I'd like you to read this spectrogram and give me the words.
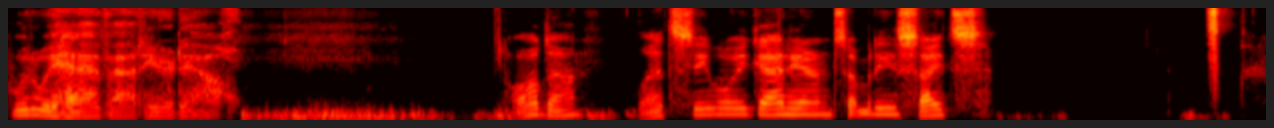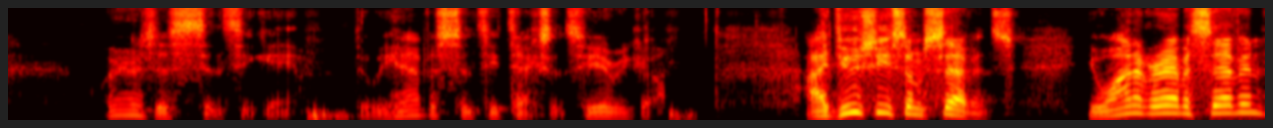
What do we have out here now? Hold on. Let's see what we got here on some of these sites. Where is this Cincy game? Do we have a Cincy Texans? Here we go. I do see some sevens. You want to grab a seven?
